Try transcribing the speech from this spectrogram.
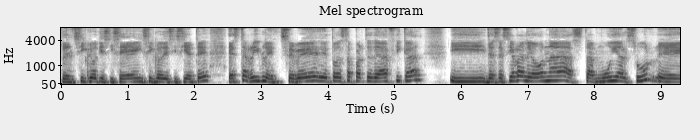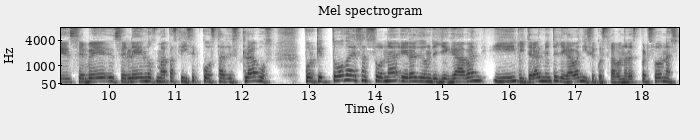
del siglo XVI, siglo XVII, es terrible. Se ve toda esta parte de África y desde Sierra Leona hasta muy al sur eh, se ve, se leen los mapas que dice Costa de Esclavos, porque toda esa zona era de donde llegaban y literalmente llegaban y secuestraban a las personas.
